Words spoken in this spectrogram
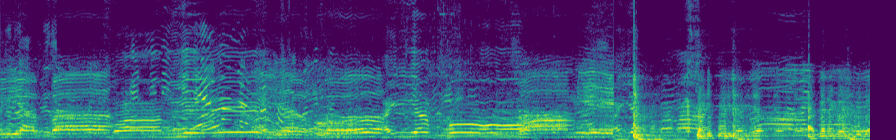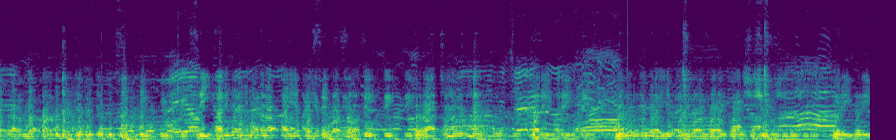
స్వామి సేవలే స్వామి యాదగిరి అయ్యప్ప స్వామి అయ్యప్పో తడిపూడి అగరగడ్డగా కర్మ పండుగ జరుగుతుంది శ్రీ హరిహర అయ్యప్ప సేవా సమితి రాచలూరు మరి మరి గురువు అయ్యప్ప స్వామి వారి ఆశిషులు మరి మరి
